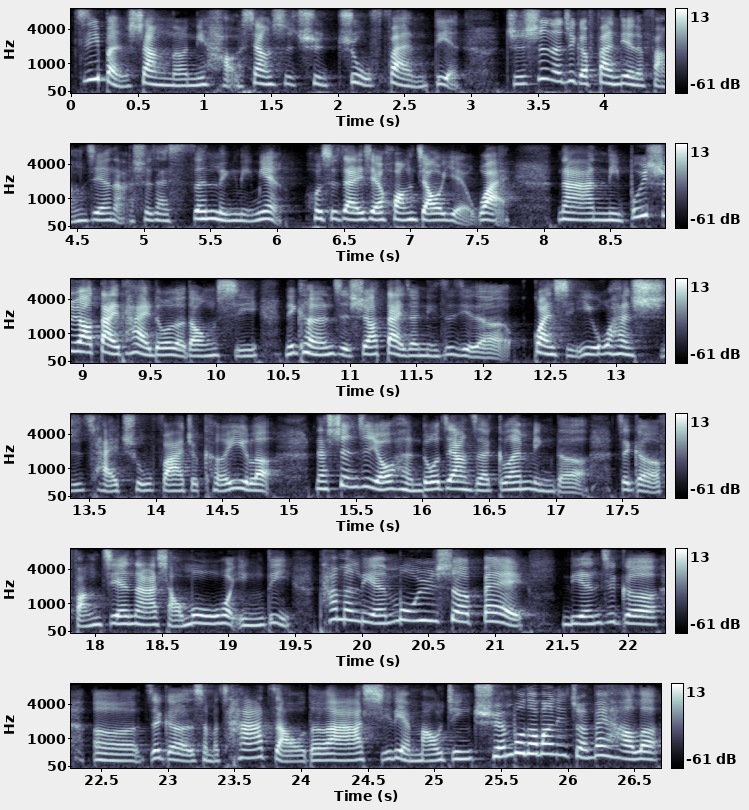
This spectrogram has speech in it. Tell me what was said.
基本上呢，你好像是去住饭店，只是呢，这个饭店的房间啊是在森林里面。或是在一些荒郊野外，那你不需要带太多的东西，你可能只需要带着你自己的盥洗衣物和食材出发就可以了。那甚至有很多这样子的 glamping 的这个房间啊、小木屋或营地，他们连沐浴设备、连这个呃这个什么擦澡的啊、洗脸毛巾，全部都帮你准备好了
